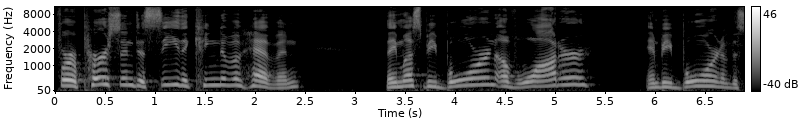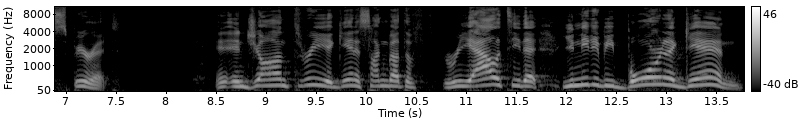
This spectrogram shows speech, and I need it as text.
for a person to see the kingdom of heaven, they must be born of water and be born of the Spirit. In, in John 3, again, it's talking about the reality that you need to be born again.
